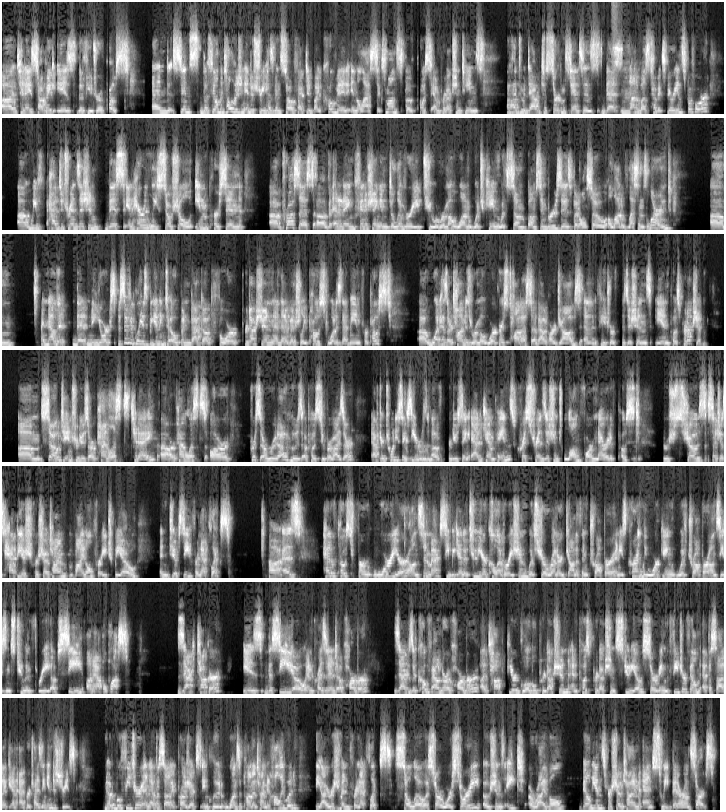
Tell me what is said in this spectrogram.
Uh, today's topic is the future of post. And since the film and television industry has been so affected by COVID in the last six months, both post and production teams have had to adapt to circumstances that none of us have experienced before. Uh, we've had to transition this inherently social, in person uh, process of editing, finishing, and delivery to a remote one, which came with some bumps and bruises, but also a lot of lessons learned. Um, and now that, that New York specifically is beginning to open back up for production and then eventually post, what does that mean for post? Uh, what has our time as remote workers taught us about our jobs and the future of positions in post production? Um, so, to introduce our panelists today, uh, our panelists are Chris Arruda, who's a post supervisor. After 26 years of producing ad campaigns, Chris transitioned to long form narrative post through shows such as Happyish for Showtime, Vinyl for HBO, and Gypsy for Netflix. Uh, as head of post for Warrior on Cinemax, he began a two-year collaboration with showrunner Jonathan Tropper, and he's currently working with Tropper on seasons two and three of See on Apple Plus. Zak Tucker is the CEO and president of Harbor, Zak is a co-founder of Harbor, a top-tier global production and post-production studio serving the feature film, episodic, and advertising industries. Notable feature and episodic projects include Once Upon a Time in Hollywood, The Irishman for Netflix, Solo, A Star Wars Story, Ocean's 8, Arrival, Billions for Showtime, and Sweetbitter on Starz.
